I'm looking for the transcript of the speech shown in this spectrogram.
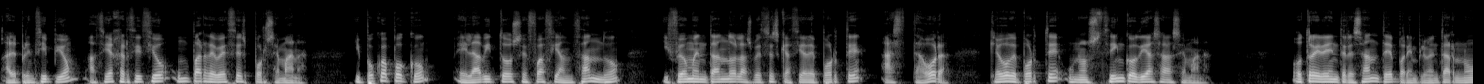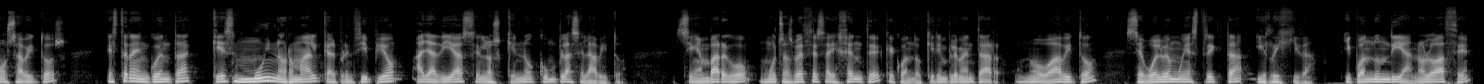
al principio hacía ejercicio un par de veces por semana y poco a poco el hábito se fue afianzando y fue aumentando las veces que hacía deporte hasta ahora, que hago deporte unos 5 días a la semana. Otra idea interesante para implementar nuevos hábitos es tener en cuenta que es muy normal que al principio haya días en los que no cumplas el hábito. Sin embargo, muchas veces hay gente que cuando quiere implementar un nuevo hábito se vuelve muy estricta y rígida. Y cuando un día no lo hace,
